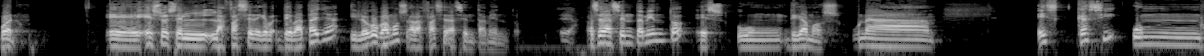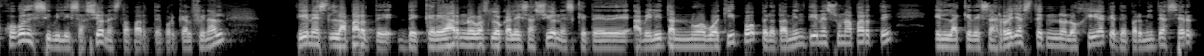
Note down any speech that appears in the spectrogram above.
Bueno, eh, eso es el- la fase de, de batalla y luego vamos a la fase de asentamiento. Ea. Fase de asentamiento es un, digamos, una. Es casi un juego de civilización esta parte, porque al final tienes la parte de crear nuevas localizaciones que te habilitan nuevo equipo, pero también tienes una parte en la que desarrollas tecnología que te permite hacer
